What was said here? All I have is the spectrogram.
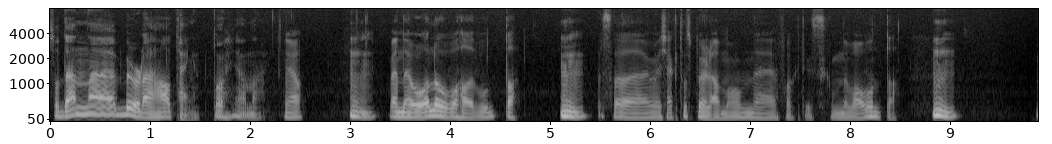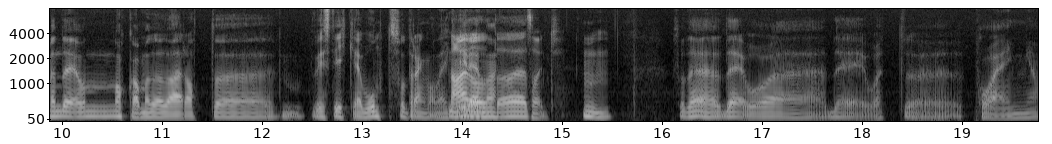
Så den eh, burde jeg ha tenkt på, kjenner jeg. ja. Mm. Men det er òg lov å ha det vondt, da. Mm. Så det var kjekt å spørre dem om det faktisk om det var vondt, da. Mm. Men det er jo noe med det der at uh, hvis det ikke er vondt, så trenger man ikke Nei, grine. det er sant. Mm. Så det, det, er jo, eh, det er jo et uh, poeng, ja.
